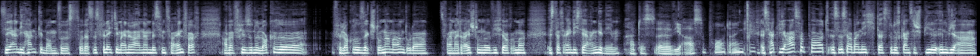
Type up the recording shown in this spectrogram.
sehr an die Hand genommen wirst. So, das ist vielleicht dem einen oder anderen ein bisschen zu einfach, aber für so eine lockere für lockere sechs Stunden am Abend oder zweimal drei Stunden oder wie viel auch immer, ist das eigentlich sehr angenehm. Hat es äh, VR-Support eigentlich? Es hat VR-Support, es ist aber nicht, dass du das ganze Spiel in VR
